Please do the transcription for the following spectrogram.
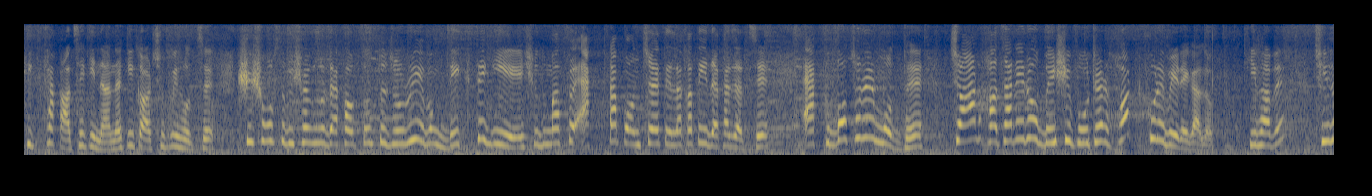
ঠিকঠাক আছে কিনা, নাকি কারচুপি হচ্ছে, সে সমস্ত বিষয়গুলো দেখা অত্যন্ত জরুরি এবং দেখতে গিয়ে শুধুমাত্র একটা পঞ্চায়েত এলাকাতেই দেখা যাচ্ছে, এক বছরের মধ্যে চার হাজারেরও বেশি ভোটার হট করে বেড়ে গেল। কীভাবে? ছিল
